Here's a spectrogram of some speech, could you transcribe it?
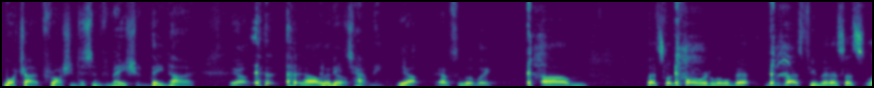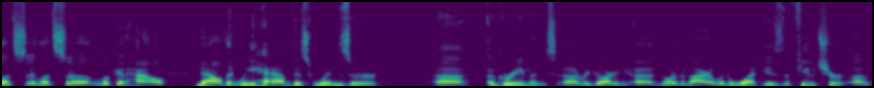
watch out for Russian disinformation, they now Yeah. Now they know. it's happening. Yeah, absolutely. Um, let's look forward a little bit these last few minutes. Let's let's uh, let's uh, look at how now that we have this Windsor uh, agreement uh, regarding uh, Northern Ireland, what is the future of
